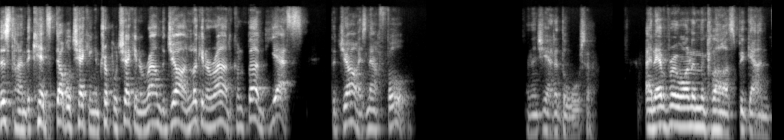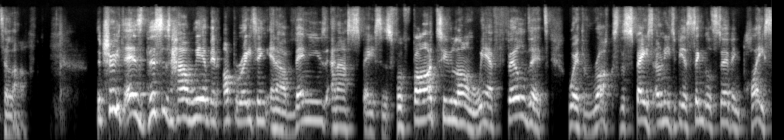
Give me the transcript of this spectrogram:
This time, the kids double checking and triple checking around the jar and looking around confirmed, yes, the jar is now full. And then she added the water, and everyone in the class began to laugh. The truth is, this is how we have been operating in our venues and our spaces for far too long. We have filled it with rocks, the space only to be a single serving place,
